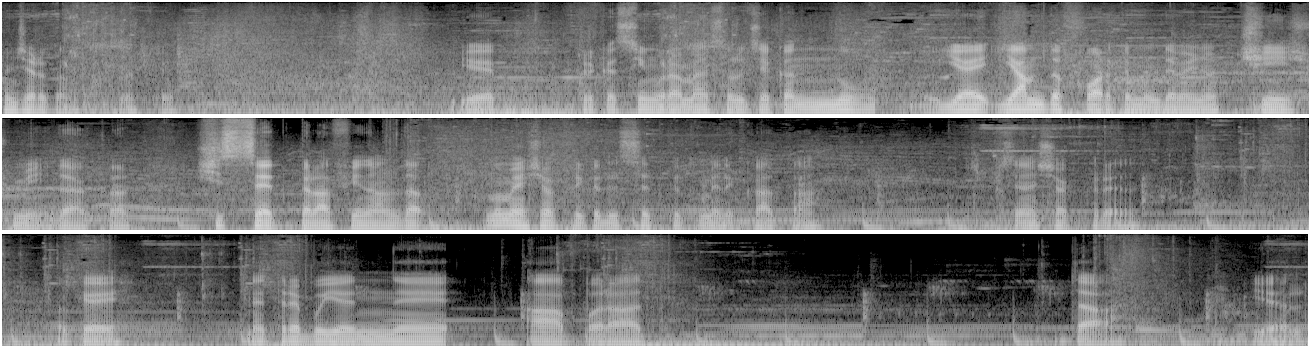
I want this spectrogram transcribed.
Încercăm, nu știu. E, cred că singura mea soluție, că nu... I-am de foarte mult de meniu, 5000, da, clar. Și set pe la final, dar nu mi-e așa frică de set cât mi-e de kata. Puțin așa cred. Ok. Ne trebuie neapărat. Da. El.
